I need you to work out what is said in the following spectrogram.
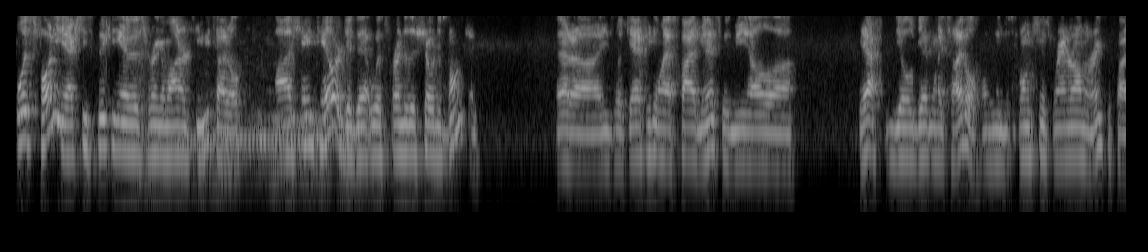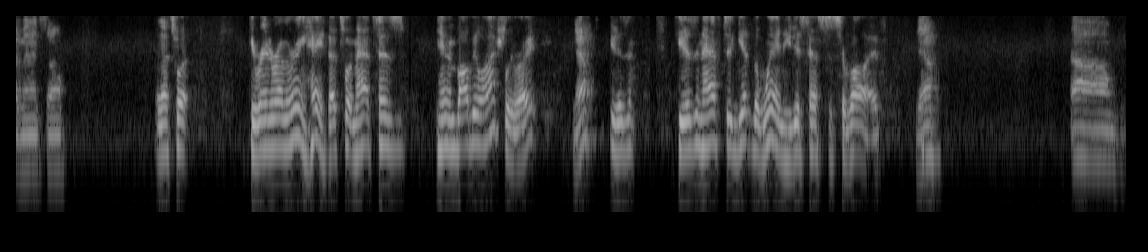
Well, it's funny actually. Speaking of this Ring of Honor TV title, uh, Shane Taylor did that with friend of the show Dysfunction. That uh, he's like, yeah, if you can last five minutes with me, I'll, uh, yeah, you'll get my title. And then Dysfunction just ran around the ring for five minutes. So And that's what he ran around the ring. Hey, that's what Matt says. Him and Bobby Lashley, right? yeah, He doesn't. He doesn't have to get the win. He just has to survive. yeah. Um,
